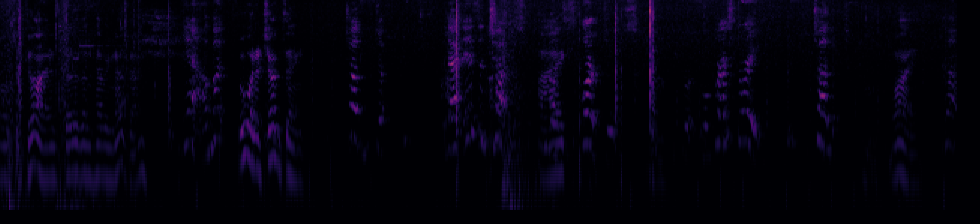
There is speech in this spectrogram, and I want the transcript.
Well, it's a gun. It's better than having no gun. Yeah, but Ooh, and a chug thing. chug, chug. That is a chug. I- it's slurp juice. We'll, we'll press three. Chug it. Why? Because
